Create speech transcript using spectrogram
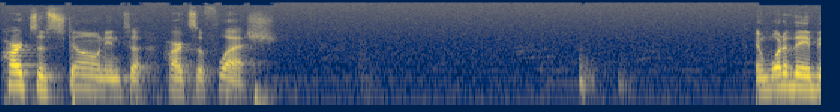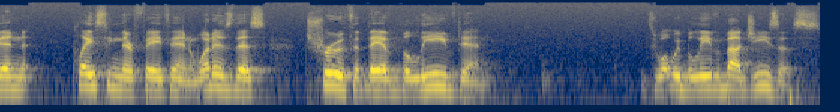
hearts of stone into hearts of flesh. And what have they been placing their faith in? What is this truth that they have believed in? It's what we believe about Jesus.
